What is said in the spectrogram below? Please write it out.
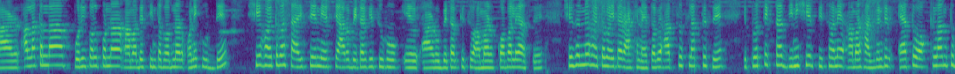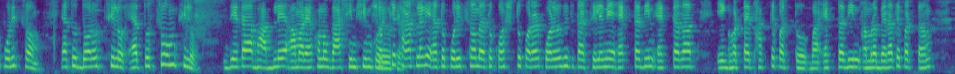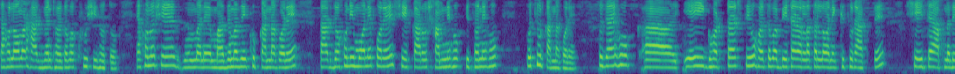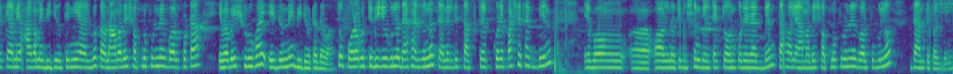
আর আল্লাহ তালা পরিকল্পনা আমাদের চিন্তাভাবনার অনেক ঊর্ধ্বে। সে হয়তো বা চাইছেন এর সে আরও বেটার কিছু হোক, এর আরও বেটার কিছু আমার কপালে আছে। সেজন্য হয়তো বা এটা রাখে নাই। তবে আফসোস লাগতেছে এই প্রত্যেকটা জিনিসের পিছনে আমার হাজব্যান্ডের এত অক্লান্ত পরিশ্রম, এত দরদ ছিল, এত শ্রম ছিল যেটা ভাবলে আমার এখনও গা শিমশিম করে সবচেয়ে খারাপ লাগে এত পরিশ্রম এত কষ্ট করার পরেও যদি তার ছেলে মেয়ে একটা দিন একটা রাত এই ঘরটায় থাকতে পারতো বা একটা দিন আমরা বেড়াতে পারতাম তাহলে আমার হাজব্যান্ড হয়তো বা খুশি হতো। এখনও সে মানে মাঝে মাঝে খুব কান্না করে। তার যখনই মনে পড়ে সে কারও সামনে হোক পিছনে হোক প্রচুর কান্না করে। তো যাই হোক এই ঘরটার চেয়েও হয়তো বা বেটার আল্লাহ তাল্লাহ অনেক কিছু রাখছে। সেইটা আপনাদেরকে আমি আগামী ভিডিওতে নিয়ে আসব। কারণ আমাদের স্বপ্নপূরণের গল্পটা এভাবেই শুরু হয়, এই জন্যই ভিডিওটা দেওয়া। তো পরবর্তী ভিডিওগুলো দেখার জন্য চ্যানেলটি সাবস্ক্রাইব করে পাশে থাকবেন এবং অল নোটিফিকেশন বেলটা একটু অন করে রাখবেন, তাহলে আমাদের স্বপ্নপূরণের গল্পগুলো জানতে পারবেন।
